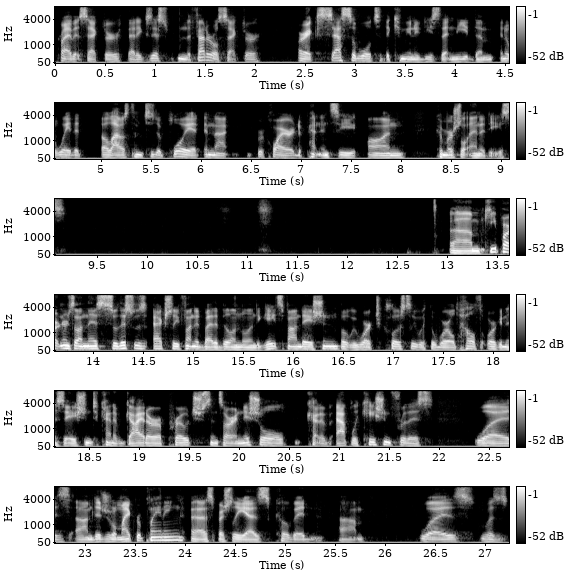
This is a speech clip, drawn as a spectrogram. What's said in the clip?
private sector, that exist within the federal sector, are accessible to the communities that need them in a way that allows them to deploy it and not require dependency on commercial entities. Um, key partners on this. So this was actually funded by the Bill and Melinda Gates Foundation, but we worked closely with the World Health Organization to kind of guide our approach since our initial kind of application for this was um, digital microplanning, uh, especially as COVID um, was was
